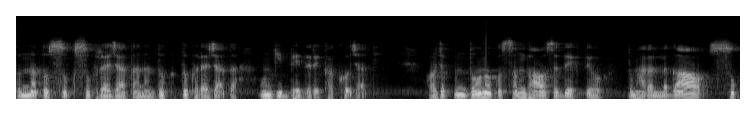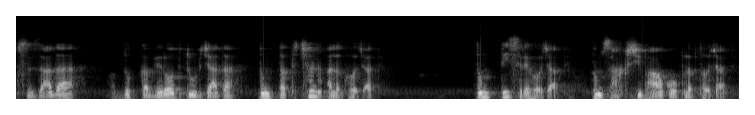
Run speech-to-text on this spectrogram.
तो न तो सुख सुख रह जाता, न दुख दुख रह जाता, उनकी भेद रेखा खो जाती। और जब तुम दोनों को समभाव से देखते हो, तुम्हारा लगाव सुख से ज़्यादा और दुख का विरोध टूट जाता, तुम तत्क्षण अलग हो जाते हो। तुम तीसरे हो जाते हो, तुम साक्षी भाव को उपलब्ध हो जाते हो।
